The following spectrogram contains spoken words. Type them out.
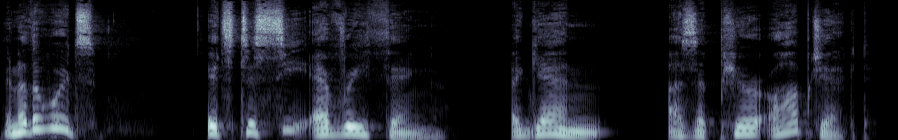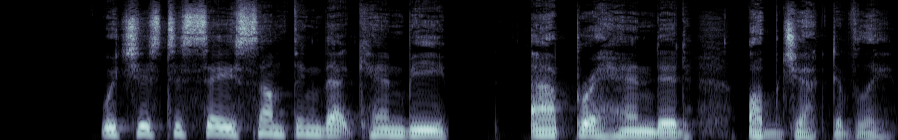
In other words, it's to see everything, again, as a pure object, which is to say something that can be apprehended objectively.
